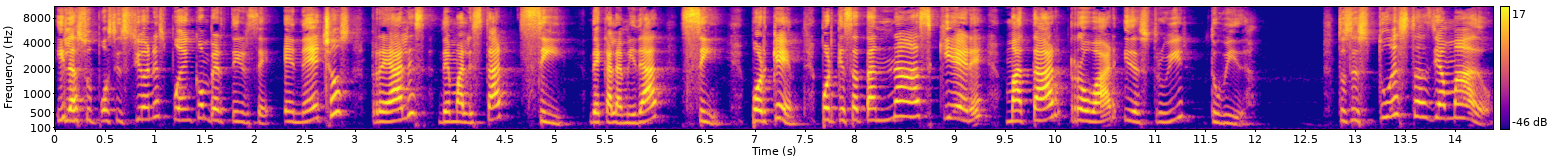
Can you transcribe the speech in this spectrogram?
Y las suposiciones pueden convertirse en hechos reales de malestar, sí de calamidad? Sí. ¿Por qué? Porque Satanás quiere matar, robar y destruir tu vida. Entonces tú estás llamado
